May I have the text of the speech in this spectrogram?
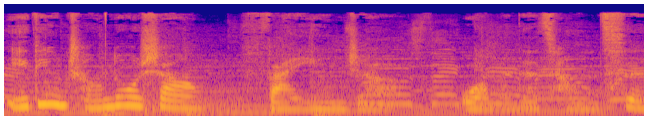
一定程度上反映着我们的层次。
